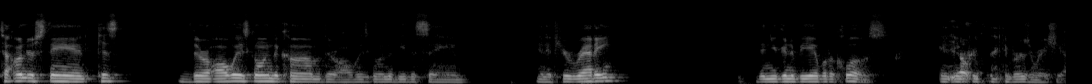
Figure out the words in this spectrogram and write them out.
to understand because they're always going to come they're always going to be the same and if you're ready then you're going to be able to close and you increase know, that conversion ratio.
